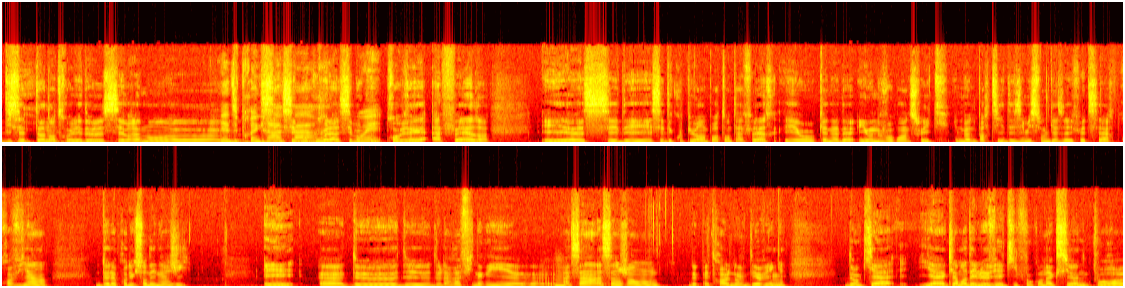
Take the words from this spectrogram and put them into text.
17 tonnes entre les deux, c'est vraiment. il y a du progrès à faire. Beaucoup, voilà, c'est beaucoup de progrès à faire. Et euh, c'est des, des, coupures importantes à faire. Et au Canada et au Nouveau-Brunswick, une bonne partie des émissions de gaz à effet de serre provient de la production d'énergie et euh, de, de, la raffinerie euh, mm. à Saint-Jean de pétrole, donc d'Irving. Donc il y a, y a, clairement des leviers qu'il faut qu'on actionne pour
